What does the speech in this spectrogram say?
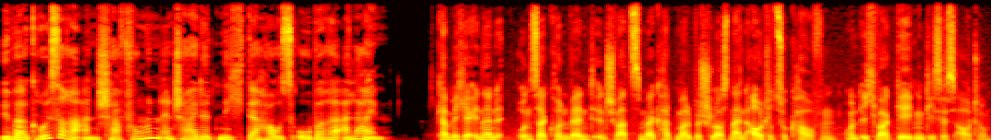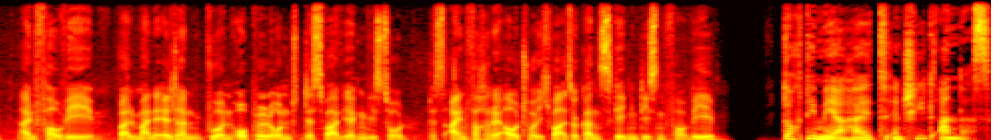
Über größere Anschaffungen entscheidet nicht der Hausobere allein. Ich kann mich erinnern, unser Konvent in Schwarzenberg hat mal beschlossen, ein Auto zu kaufen. Und ich war gegen dieses Auto, ein VW, weil meine Eltern fuhren Opel und das war irgendwie so das einfachere Auto. Ich war also ganz gegen diesen VW. Doch die Mehrheit entschied anders.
